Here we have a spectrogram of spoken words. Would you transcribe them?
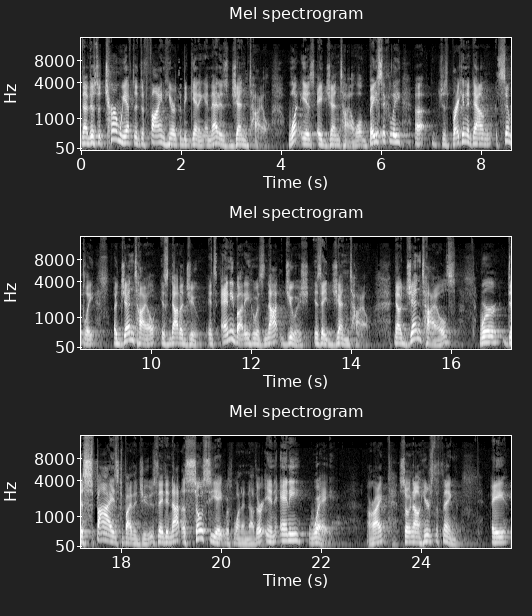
Now, there's a term we have to define here at the beginning, and that is Gentile. What is a Gentile? Well, basically, uh, just breaking it down simply, a Gentile is not a Jew. It's anybody who is not Jewish is a Gentile. Now, Gentiles were despised by the Jews, they did not associate with one another in any way. All right? So now here's the thing a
